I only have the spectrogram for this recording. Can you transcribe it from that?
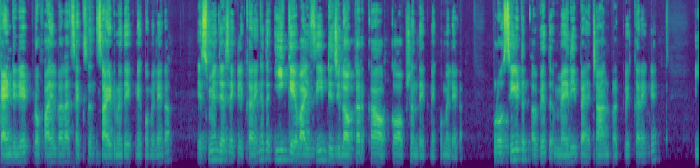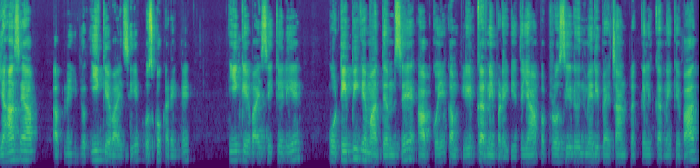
कैंडिडेट प्रोफ़ाइल वाला सेक्शन साइड में देखने को मिलेगा। इसमें जैसे क्लिक करेंगे तो ई के वाई सी डिजिलॉकर का आपको ऑप्शन देखने को मिलेगा। प्रोसीड विद मेरी पहचान पर क्लिक करेंगे। यहाँ से आप अपनी जो ई के वाई सी है, उसको करेंगे। ई के वाई सी के लिए ओटीपी के माध्यम से आपको ये कंप्लीट करनी पड़ेगी। तो यहाँ पर प्रोसीड विद मेरी पहचान पर क्लिक करने के बाद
